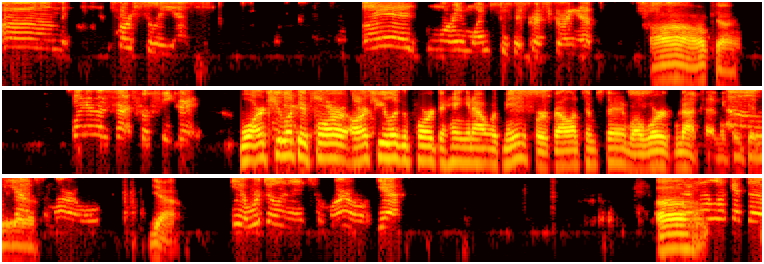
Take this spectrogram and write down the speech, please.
Um, partially, yes. I had more than one secret crush growing up. Ah, okay. One of them's not so secret. Well, aren't you looking for? Aren't you looking forward to hanging out with me for Valentine's Day? Well, we're not technically Oh getting yeah, together. tomorrow. Yeah. Yeah, we're doing it tomorrow. Yeah. Uh, I'm gonna look at the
